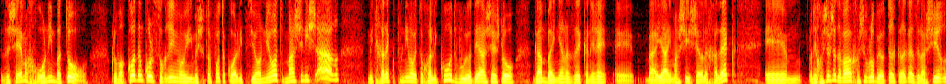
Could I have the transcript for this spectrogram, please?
זה שהם אחרונים בתור. כלומר, קודם כל סוגרים עם השותפות הקואליציוניות, מה שנשאר מתחלק פנימה בתוך הליכוד, והוא יודע שיש לו גם בעניין הזה כנראה אה, בעיה עם מה שיישאר לחלק. אה, אני חושב שהדבר החשוב לו ביותר כרגע זה להשאיר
